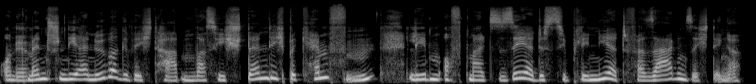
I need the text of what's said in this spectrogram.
Und ja. Menschen, die ein Übergewicht haben, was sie ständig bekämpfen, leben oftmals sehr diszipliniert, versagen sich Dinge.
